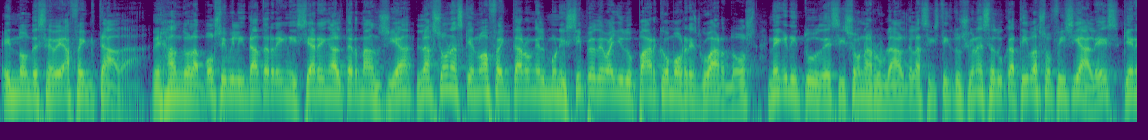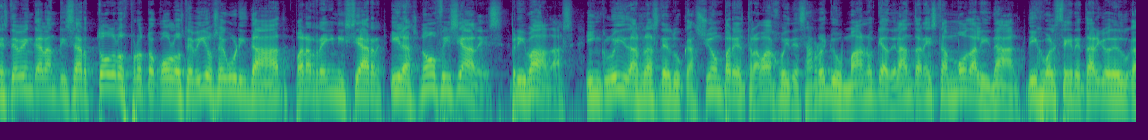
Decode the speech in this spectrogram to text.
en donde se ve afectada, dejando la posibilidad de reiniciar en alternancia las zonas que no afectaron el municipio de Valledupar como resguardos, negritudes y zona rural de las instituciones educativas oficiales, quienes deben garantizar todos los protocolos de bioseguridad para reiniciar y las no oficiales, privadas, incluidas las de educación para el trabajo y desarrollo humano que adelantan esta modalidad, dijo el secretario de Educación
